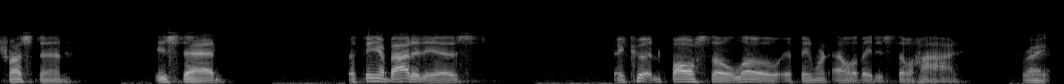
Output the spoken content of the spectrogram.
trust in, he said the thing about it is they couldn't fall so low if they weren't elevated so high. Right.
